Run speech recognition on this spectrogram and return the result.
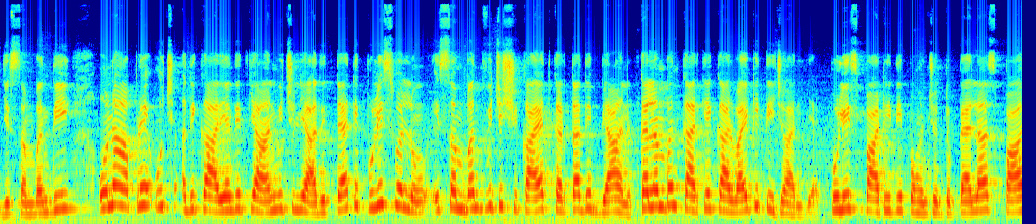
ਜਿਸ ਸੰਬੰਧੀ ਉਹਨਾਂ ਆਪਣੇ ਉੱਚ ਅਧਿਕਾਰੀਆਂ ਦੇ ਧਿਆਨ ਵਿੱਚ ਲਿਆ ਦਿੱਤਾ ਹੈ ਤੇ ਪੁਲਿਸ ਵੱਲੋਂ ਇਸ ਸੰਬੰਧ ਵਿੱਚ ਸ਼ਿਕਾਇਤਕਰਤਾ ਦੇ ਬਿਆਨ ਕਲਮਬੰਦ ਕਰਕੇ ਕਾਰਵਾਈ ਕੀਤੀ ਜਾ ਰਹੀ ਹੈ। ਪੁਲਿਸ ਪਾਰਟੀ ਦੇ ਪਹੁੰਚਣ ਤੋਂ ਪਹਿਲਾਂ ਸਪਾ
